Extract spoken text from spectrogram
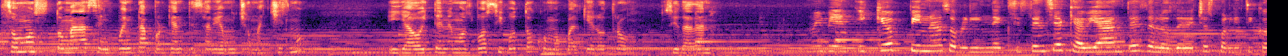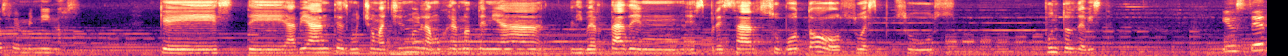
somos tomadas en cuenta porque antes había mucho machismo y ya hoy tenemos voz y voto como cualquier otro ciudadano. Muy bien, ¿y qué opinas sobre la inexistencia que había antes de los derechos políticos femeninos? Que este, había antes mucho machismo y la mujer no tenía libertad en expresar su voto o sus puntos de vista. ¿Y usted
